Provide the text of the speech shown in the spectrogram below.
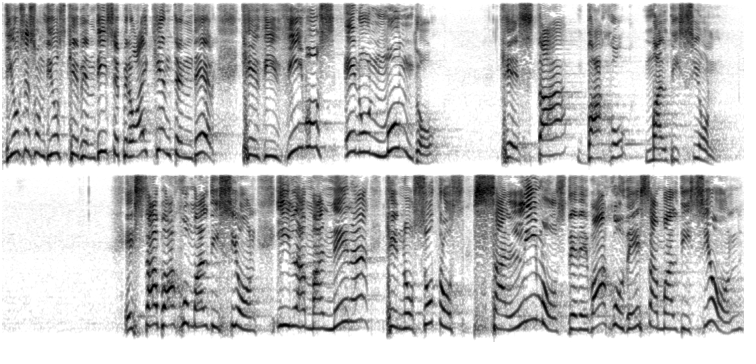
Dios es un Dios que bendice, pero hay que entender que vivimos en un mundo que está bajo maldición está bajo maldición y la manera que nosotros salimos de debajo de esa maldición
